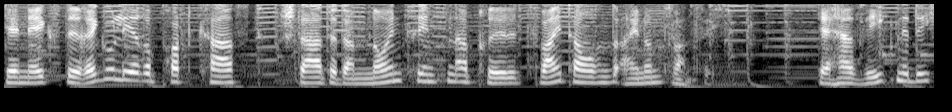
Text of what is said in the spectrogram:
Der nächste reguläre Podcast startet am 19. April 2021. Der Herr segne dich,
